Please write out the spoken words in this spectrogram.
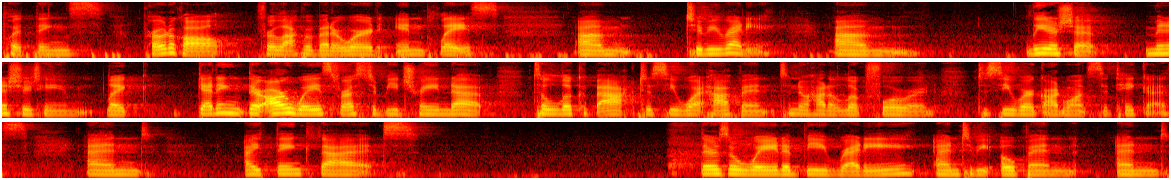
put things, protocol, for lack of a better word, in place um, to be ready. Um, leadership, ministry team, like getting, there are ways for us to be trained up to look back to see what happened, to know how to look forward, to see where God wants to take us. And I think that there's a way to be ready and to be open and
